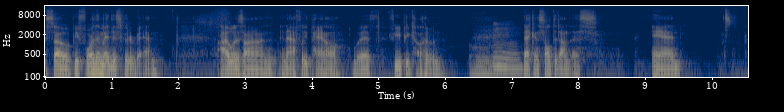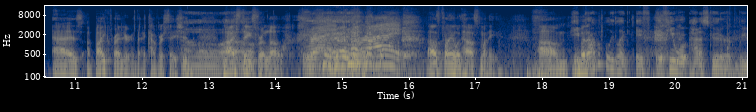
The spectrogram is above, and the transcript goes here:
So before they made the scooter ban, I was on an athlete panel with VP Calhoun that consulted on this. And as a bike rider in that conversation, my stakes were low. Right. right. I was playing with house money. Um, He but probably like if if he w- had a scooter, we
